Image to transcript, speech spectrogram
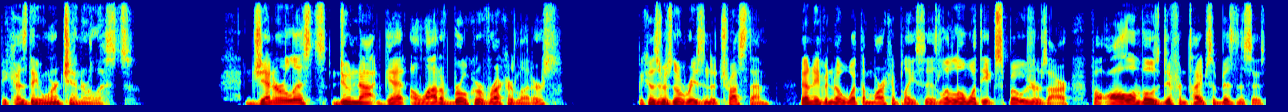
because they weren't generalists. Generalists do not get a lot of broker of record letters because there's no reason to trust them. They don't even know what the marketplace is, let alone what the exposures are for all of those different types of businesses.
